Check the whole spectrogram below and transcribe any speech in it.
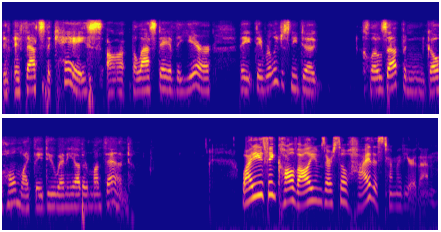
if, if that's the case, uh, the last day of the year, they, they really just need to close up and go home like they do any other month end. Why do you think call volumes are so high this time of year then?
